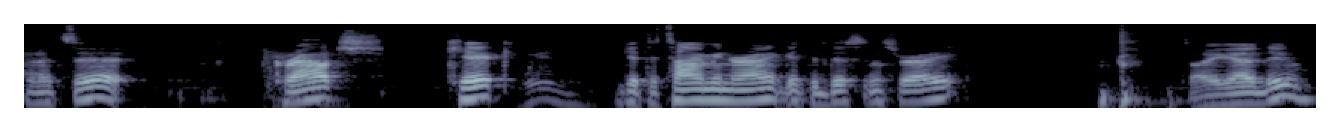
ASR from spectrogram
That's it. Crouch, kick, get the timing right, get the distance right. That's all you gotta do.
